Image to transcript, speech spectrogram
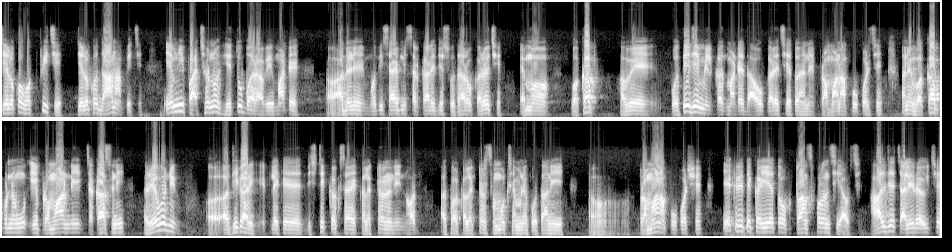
જે લોકો વકફી છે, જે લોકો દાન આપે છે, એમની પાછળનો હેતુ બરાવે માટે આદરણીય મોદી સાહેબની સરકારે જે સુધારો કર્યો છે, એમાં વકફ હવે પોતે જે મિલકત માટે દાવો કરે છે, તો એને પ્રમાણ આપવું પડશે. અને વકફનું એ પ્રમાણની ચકાસણી રેવન્યુ અધિકારી એટલે કે ડિસ્ટ્રિક્ટ કક્ષાએ કલેક્ટરની નોંધ અથવા કલેક્ટર સમક્ષ એમણે પોતાની પ્રમાણ આપવું પડશે. એક રીતે કહીએ તો ટ્રાન્સપરન્સી આવશે. હાલ જે ચાલી રહ્યું છે,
